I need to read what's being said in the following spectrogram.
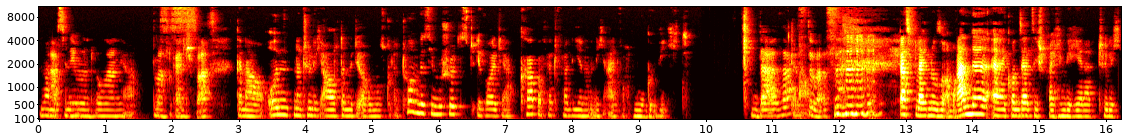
Wenn man Abnehmen und hungern ja, macht keinen Spaß. Genau, und natürlich auch, damit ihr eure Muskulatur ein bisschen beschützt. Ihr wollt ja Körperfett verlieren und nicht einfach nur Gewicht. Da sagst Genau. du was. Das vielleicht nur so am Rande. Äh, grundsätzlich sprechen wir hier natürlich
